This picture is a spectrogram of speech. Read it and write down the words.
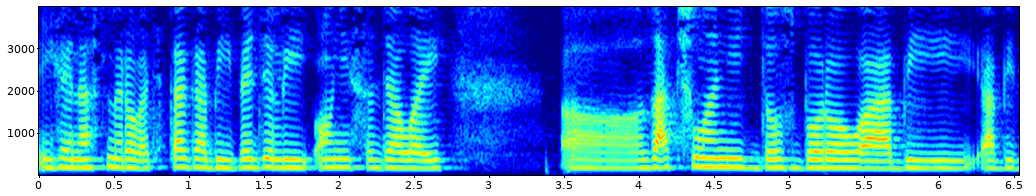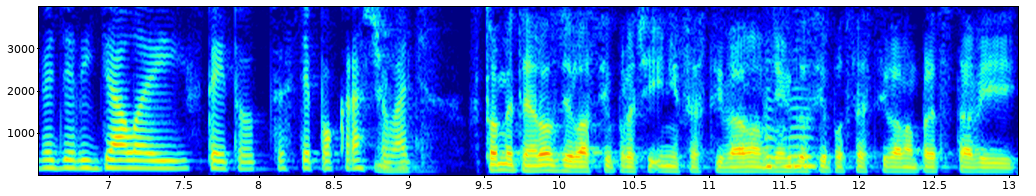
ich aj nasmerovať tak, aby vedeli oni sa ďalej uh, začleniť do zborov a aby, aby vedeli ďalej v tejto ceste pokračovať. Mm. V tom je ten rozdiel asi proti iným festivalom. Mm-hmm. Niekto si pod festivalom predstaví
